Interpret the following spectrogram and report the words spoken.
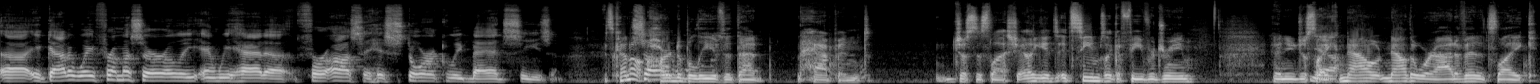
uh, it got away from us early, and we had a, for us, a historically bad season. It's kind of so, hard to believe that that happened just this last year. Like, it, it seems like a fever dream. And you just yeah. like, now, now that we're out of it, it's like,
